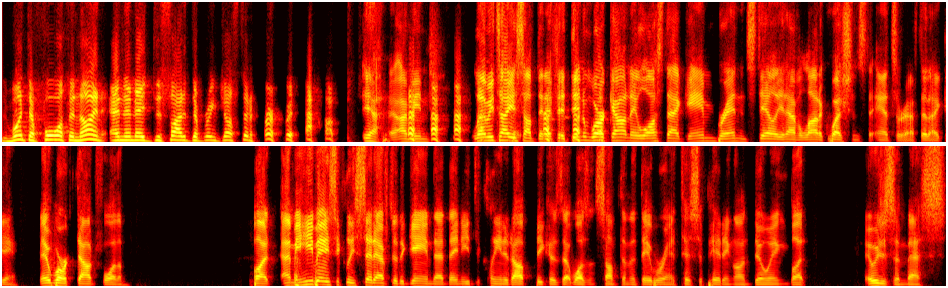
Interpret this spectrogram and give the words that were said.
Went to fourth and nine, and then they decided to bring Justin Herbert out. yeah, I mean, let me tell you something. If it didn't work out and they lost that game, Brandon Staley would have a lot of questions to answer after that game. It worked out for them. But I mean, he basically said after the game that they need to clean it up because that wasn't something that they were anticipating on doing. But it was just a mess.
